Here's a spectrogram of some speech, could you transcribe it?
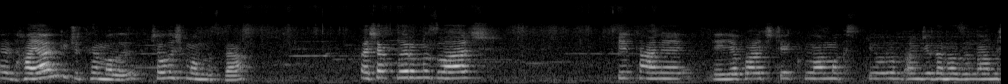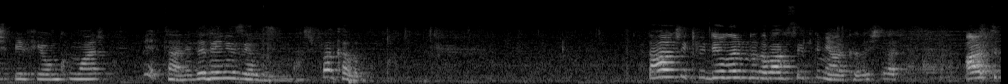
Evet, hayal gücü temalı çalışmamızda taşaklarımız var. Bir tane e, yapay çiçek kullanmak istiyorum. Önceden hazırlanmış bir fiyonkum var. Bir tane de deniz yıldızım var. Bakalım. Daha önceki videolarımda da bahsettim ya arkadaşlar. Artık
